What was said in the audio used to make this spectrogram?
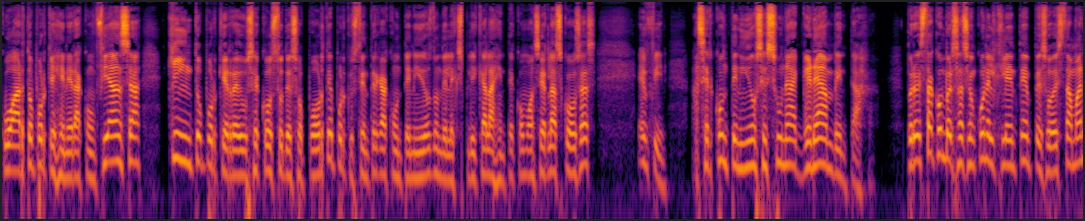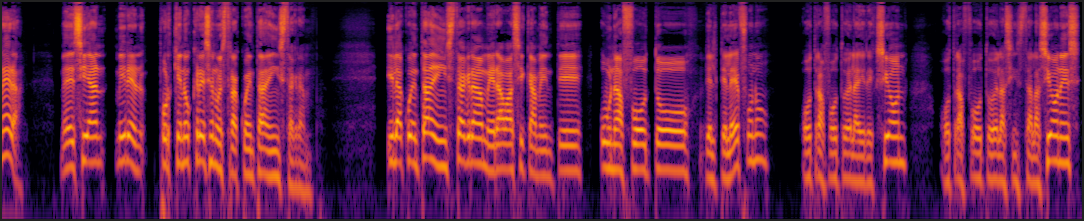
Cuarto, porque genera confianza. Quinto, porque reduce costos de soporte, porque usted entrega contenidos donde le explica a la gente cómo hacer las cosas. En fin, hacer contenidos es una gran ventaja. Pero esta conversación con el cliente empezó de esta manera. Me decían, miren, ¿por qué no crece nuestra cuenta de Instagram? Y la cuenta de Instagram era básicamente una foto del teléfono, otra foto de la dirección, otra foto de las instalaciones,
